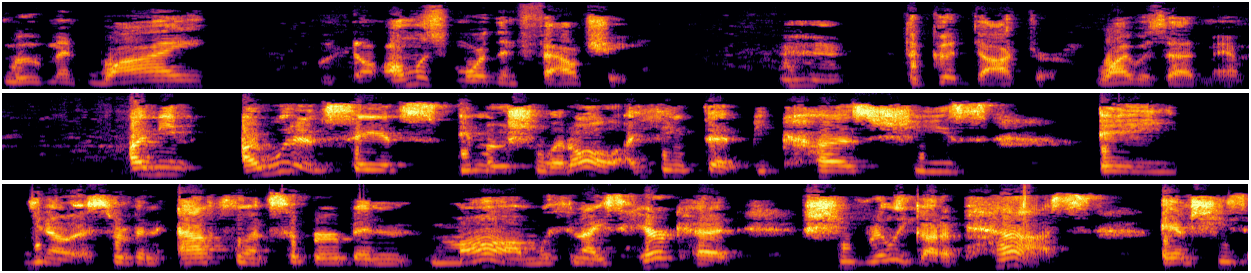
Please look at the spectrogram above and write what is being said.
movement. Why? Almost more than Fauci, Mhm. the good doctor. Why was that, ma'am? I mean, I wouldn't say it's emotional at all. I think that because she's a, you know, a sort of an affluent suburban mom with a nice haircut, she really got a pass. And she's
